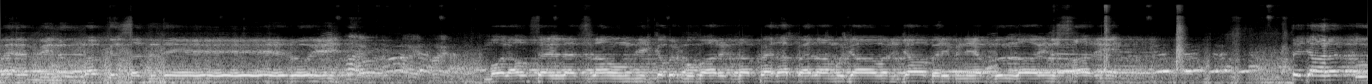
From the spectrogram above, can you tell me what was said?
میں بن مقصد دے روئی۔ مولا حسین علیہ السلام دی قبر مبارک دا پہلا پہلا مجاور جابر ابن عبداللہ تجارت تو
